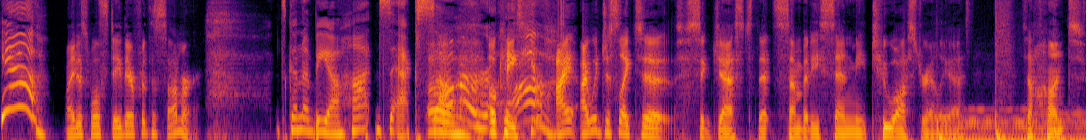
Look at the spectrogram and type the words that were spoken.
Yeah. Might as well stay there for the summer. It's gonna be a hot Zac summer. Oh, okay, here, Oh. I, I would just like to suggest that somebody send me to Australia to hunt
